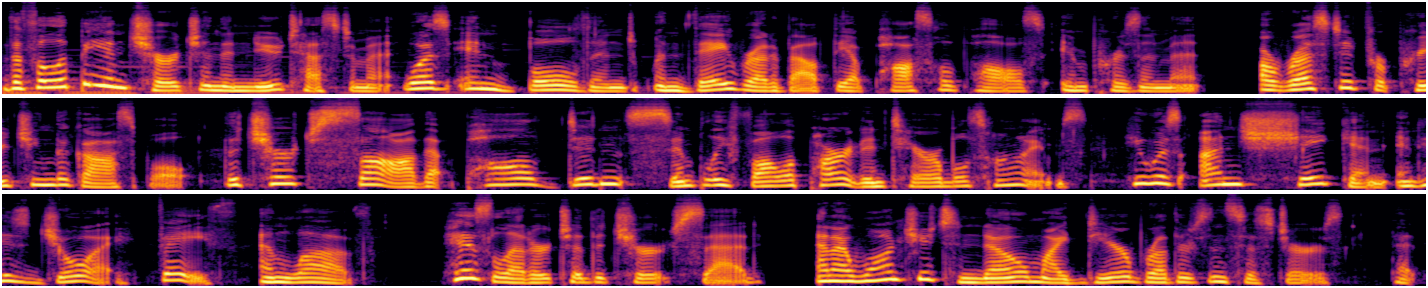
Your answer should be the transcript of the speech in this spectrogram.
The Philippian church in the New Testament was emboldened when they read about the Apostle Paul's imprisonment. Arrested for preaching the gospel, the church saw that Paul didn't simply fall apart in terrible times. He was unshaken in his joy, faith, and love. His letter to the church said, And I want you to know, my dear brothers and sisters, that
